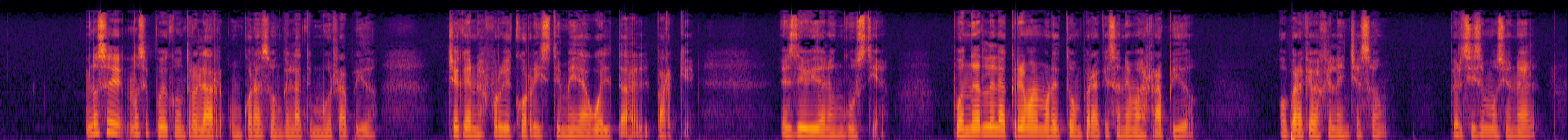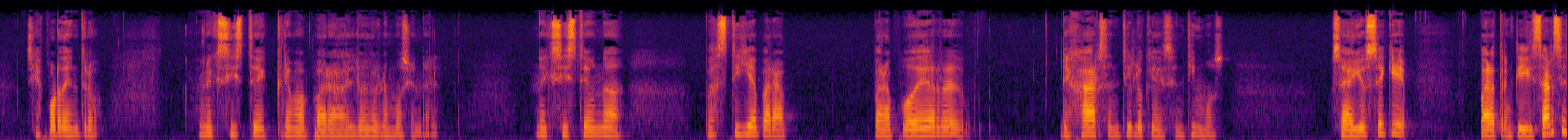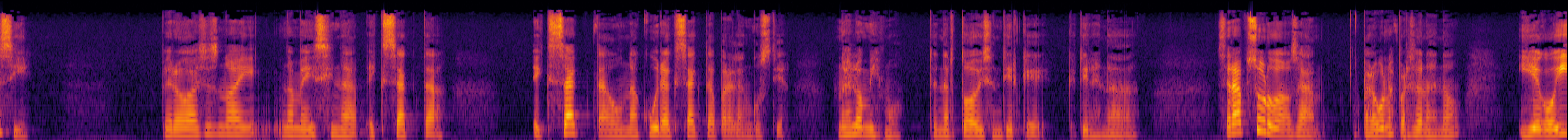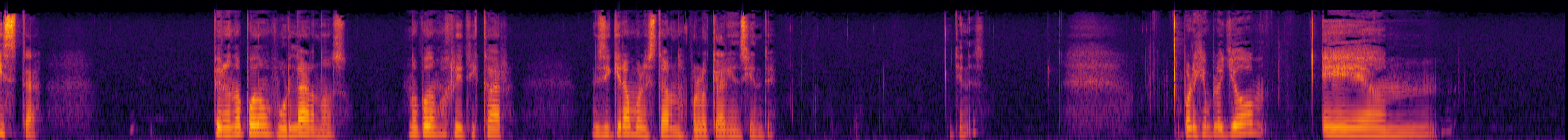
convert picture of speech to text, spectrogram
No se, no se puede controlar un corazón que late muy rápido, ya que no es porque corriste media vuelta al parque, es debido a la angustia. Ponerle la crema al moretón para que sane más rápido o para que baje la hinchazón. Pero si es emocional, si es por dentro, no existe crema para el dolor emocional. No existe una pastilla para, para poder dejar sentir lo que sentimos. O sea, yo sé que para tranquilizarse sí, pero a veces no hay una medicina exacta, exacta una cura exacta para la angustia. No es lo mismo tener todo y sentir que, que tienes nada. Será absurdo, o sea, para algunas personas, ¿no? Y egoísta. Pero no podemos burlarnos, no podemos criticar, ni siquiera molestarnos por lo que alguien siente. ¿Entiendes? Por ejemplo, yo. Eh,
